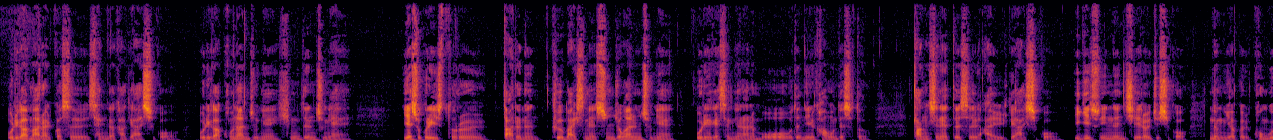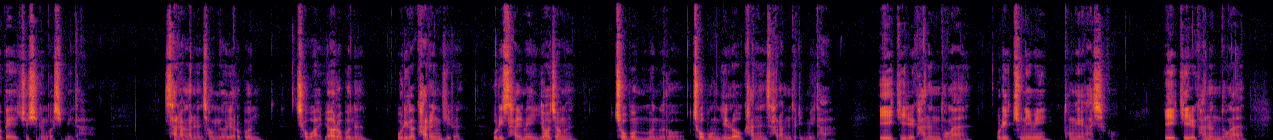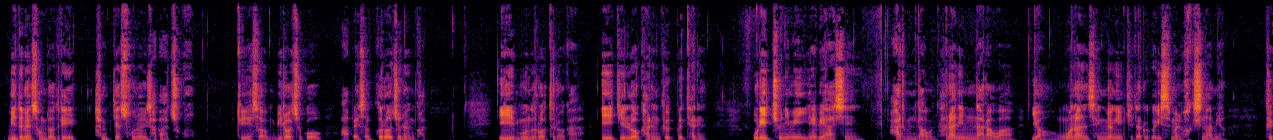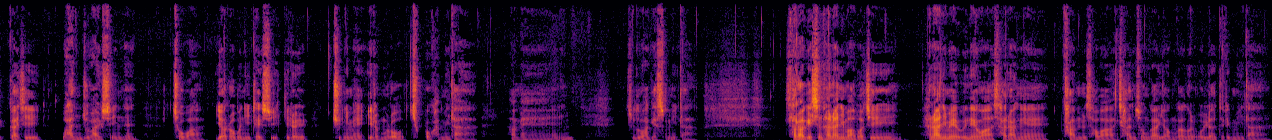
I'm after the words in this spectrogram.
우리가 말할 것을 생각하게 하시고 우리가 고난 중에 힘든 중에 예수 그리스도를 따르는 그 말씀에 순종하는 중에 우리에게 생겨나는 모든 일 가운데서도 당신의 뜻을 알게 하시고 이길 수 있는 지혜를 주시고 능력을 공급해 주시는 것입니다. 사랑하는 성도 여러분, 저와 여러분은 우리가 가는 길은 우리 삶의 여정은 좁은 문으로 좁은 길로 가는 사람들입니다. 이 길 가는 동안 우리 주님이 동행하시고 이 길 가는 동안 믿음의 성도들이 함께 손을 잡아주고 뒤에서 밀어주고 앞에서 끌어주는 것. 이 문으로 들어가 이 길로 가는 그 끝에는 우리 주님이 예배하신 아름다운 하나님 나라와 영원한 생명이 기다리고 있음을 확신하며 끝까지 완주할 수 있는 저와 여러분이 될 수 있기를 주님의 이름으로 축복합니다. 아멘. 기도하겠습니다. 살아계신 하나님 아버지, 하나님의 은혜와 사랑에 감사와 찬송과 영광을 올려드립니다.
